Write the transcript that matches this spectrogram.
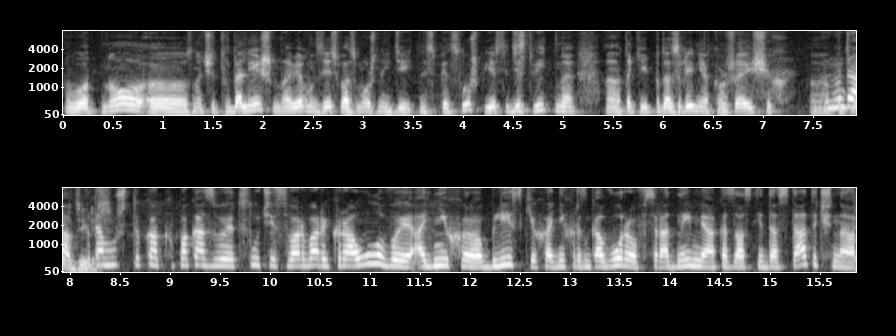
Вот. Но, значит, в дальнейшем, наверное, здесь возможна и деятельность спецслужб, если действительно а, такие подозрения окружающих а, ну да, потому что, как показывает случай с Варварой Карауловой, одних э, близких, одних разговоров с родными оказалось недостаточно.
